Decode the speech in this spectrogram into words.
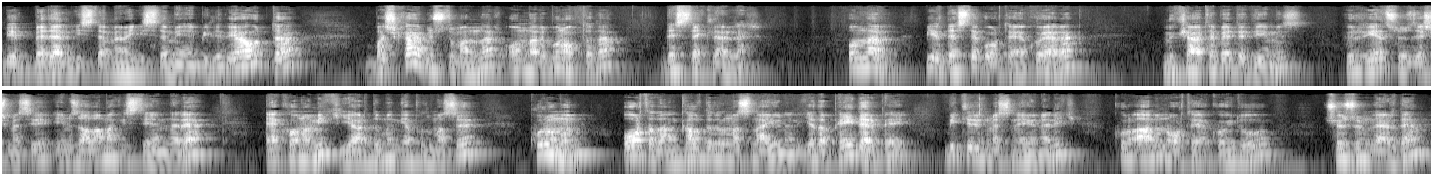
bir bedel istememek istemeyebilir yahut da başka Müslümanlar onları bu noktada desteklerler. Onlar bir destek ortaya koyarak mükatebe dediğimiz hürriyet sözleşmesi imzalamak isteyenlere ekonomik yardımın yapılması kurumun ortadan kaldırılmasına yönelik ya da peyderpey bitirilmesine yönelik Kur'an'ın ortaya koyduğu çözümlerden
